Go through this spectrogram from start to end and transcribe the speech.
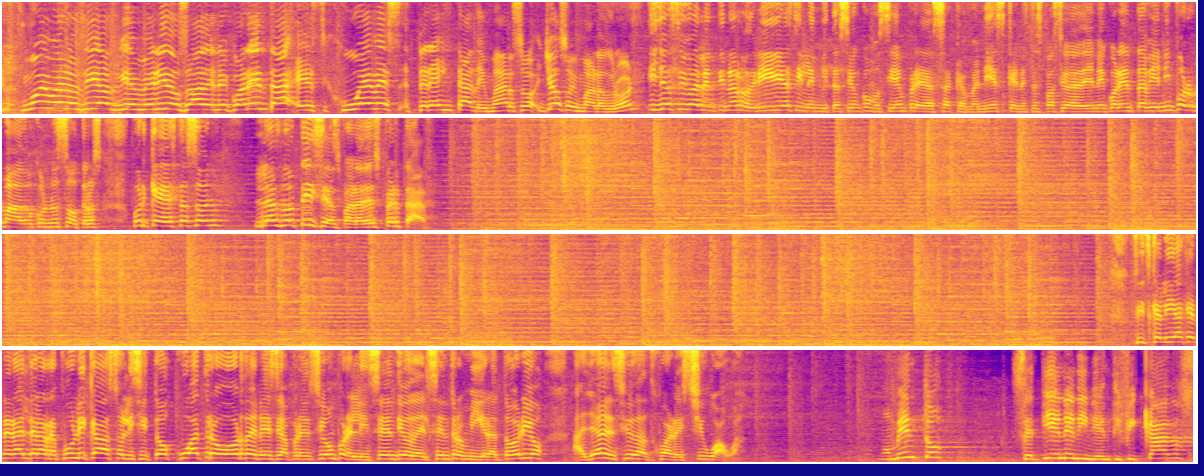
Muy buenos días, bienvenidos a ADN 40. Es jueves 30 de marzo. Yo soy Mara Durón. Y yo soy Valentina Rodríguez y la invitación, como siempre, es a que amanezca en este espacio de ADN 40 bien informado con nosotros, porque estas son las noticias para despertar. Fiscalía General de la República solicitó cuatro órdenes de aprehensión por el incendio del centro migratorio allá en Ciudad Juárez, Chihuahua. Momento se tienen identificados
